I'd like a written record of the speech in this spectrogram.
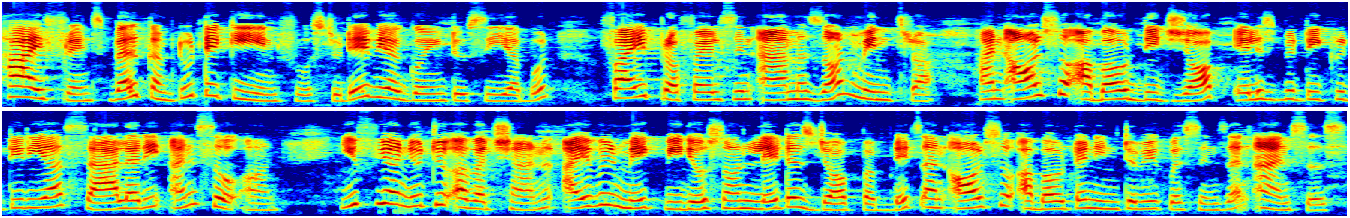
Hi friends, welcome to Techy Info's. Today we are going to see about 5 profiles in Amazon Myntra and also about the job, eligibility criteria, salary and so on. If you are new to our channel, I will make videos on latest job updates and also about an interview questions and answers.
